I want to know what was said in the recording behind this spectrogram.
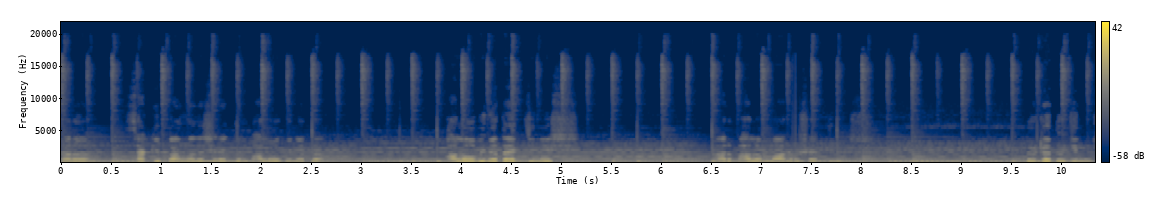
কারণ সাকিব বাংলাদেশের একজন ভালো অভিনেতা। ভালো অভিনেতা এক জিনিস আর ভালো মানুষ এক জিনিস। দুইটা দুই জিনিস।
